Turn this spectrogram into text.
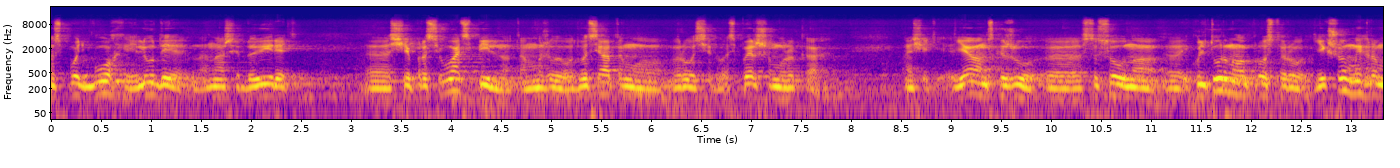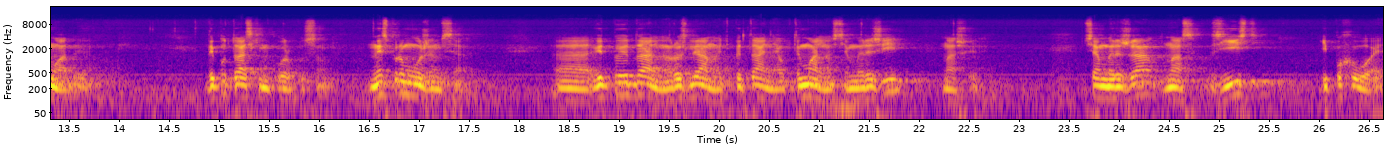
Господь Бог і люди наші довірять е, ще працювати спільно, там, можливо, у 20-му році, 21-му роках. Значить, я вам скажу е, стосовно е, культурного простору, якщо ми громадою, депутатським корпусом не спроможемося відповідально розглянути питання оптимальності мережі нашої, ця мережа нас з'їсть і поховає.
